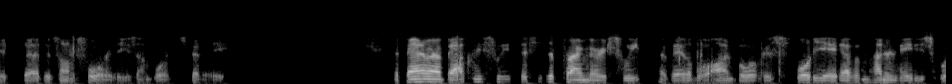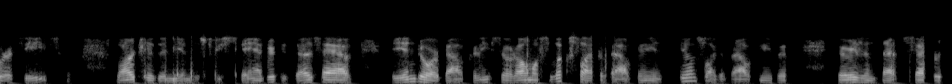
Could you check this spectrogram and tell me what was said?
it, uh, there's only four of these on board instead of eight. The Panorama Balcony Suite, this is the primary suite available on board. There's 48 of them, 180 square feet, larger than the industry standard. It does have the indoor balcony, so it almost looks like a balcony It feels like a balcony, but there isn't that separate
